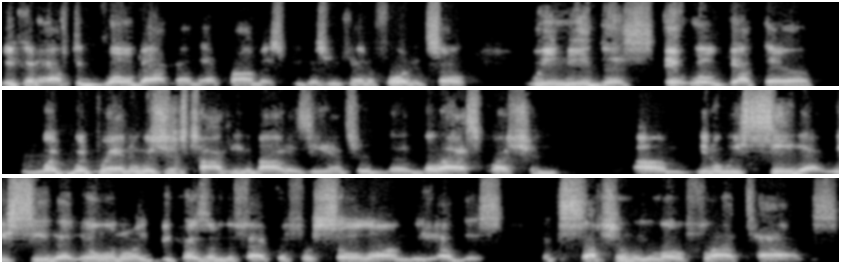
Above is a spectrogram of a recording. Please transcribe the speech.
we could have to go back on that promise because we can't afford it. So we need this. It will get there. What what Brandon was just talking about as he answered the, the last question. Um, you know, we see that. We see that Illinois, because of the fact that for so long we had this exceptionally low flat tax,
